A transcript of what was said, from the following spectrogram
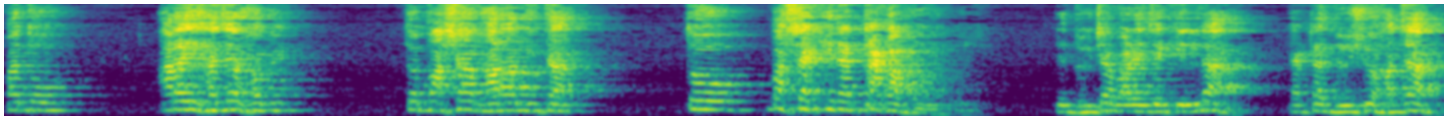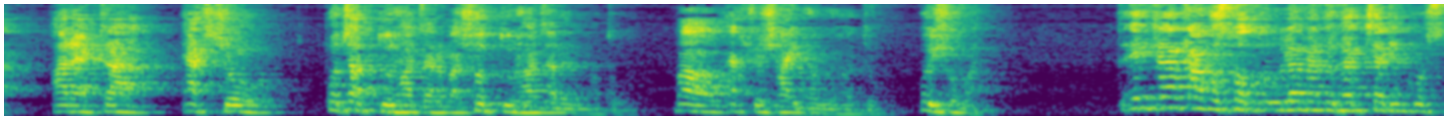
হয়তো আড়াই হাজার হবে। তো বাসা ভাড়া দিতা, তো বাসা কেনার টাকা পাবে কই? যে দুইটা বাড়ি যে কিনলা, একটা দুইশো হাজার আর একটা একশো পঁচাত্তর হাজার বা সত্তর হাজারের মতো, বা একশো ষাট হবে হয়তো, ওই সময়। তো এইটার কাগজপত্রগুলো ম্যানুফ্যাকচারিং করছ,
